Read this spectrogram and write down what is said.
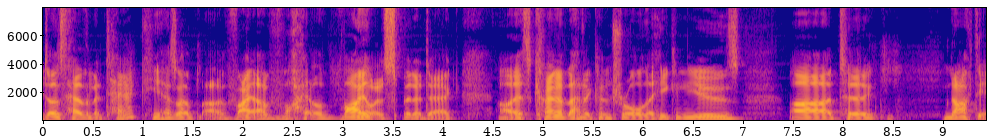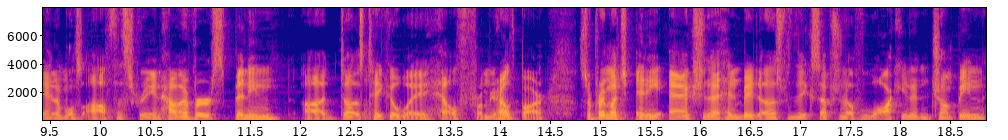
does have an attack. He has a, a, vi- a, vi- a violent spin attack. Uh, it's kind of out of control that he can use uh, to knock the animals off the screen. However, spinning uh, does take away health from your health bar. So pretty much any action that Hinbei does, with the exception of walking and jumping,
